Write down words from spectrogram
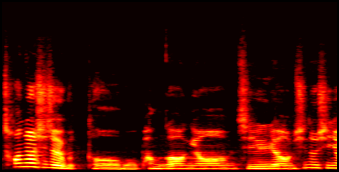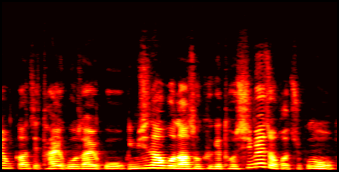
처녀 시절부터 뭐 방광염, 질염, 신우신염까지 달고 살고 임신하고 나서 그게 더 심해져가지고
